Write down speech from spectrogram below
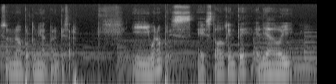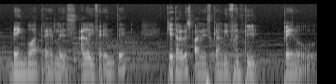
es una nueva oportunidad para empezar. Y bueno, pues es todo gente. El día de hoy vengo a traerles algo diferente que tal vez parezca algo infantil, pero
